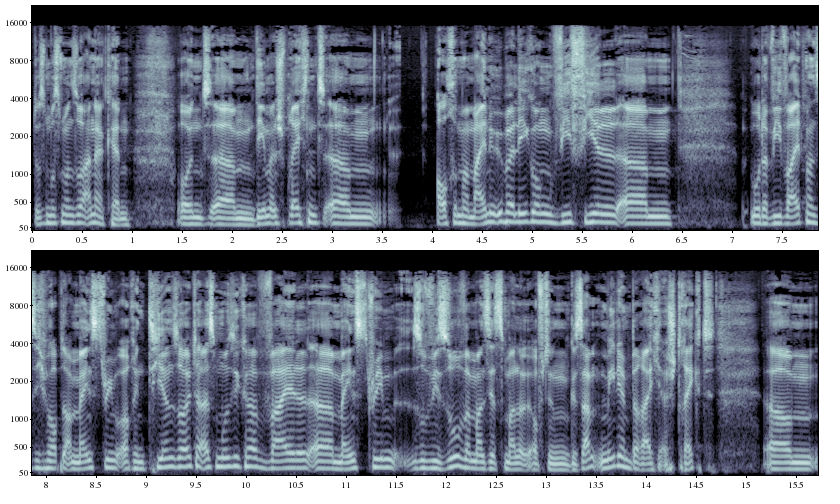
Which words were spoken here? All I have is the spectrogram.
das muss man so anerkennen. Und ähm, dementsprechend ähm, auch immer meine Überlegung, wie viel ähm, oder wie weit man sich überhaupt am Mainstream orientieren sollte als Musiker, weil äh, Mainstream sowieso, wenn man es jetzt mal auf den gesamten Medienbereich erstreckt, ähm,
